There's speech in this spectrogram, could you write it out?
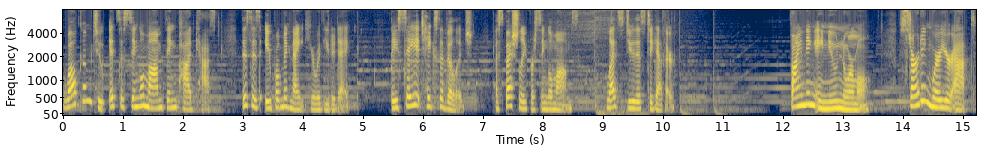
Welcome to It's a Single Mom Thing podcast. This is April McKnight here with you today. They say it takes a village, especially for single moms. Let's do this together. Finding a new normal. Starting where you're at.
